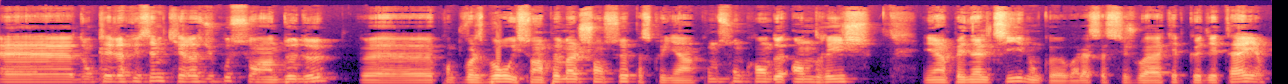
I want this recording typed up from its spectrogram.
Euh, donc les Verkusen qui restent du coup sur un 2-2 euh, contre Wolfsburg ils sont un peu malchanceux parce qu'il y a un contre son camp de Andrich et un penalty donc voilà ça s'est joué à quelques détails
